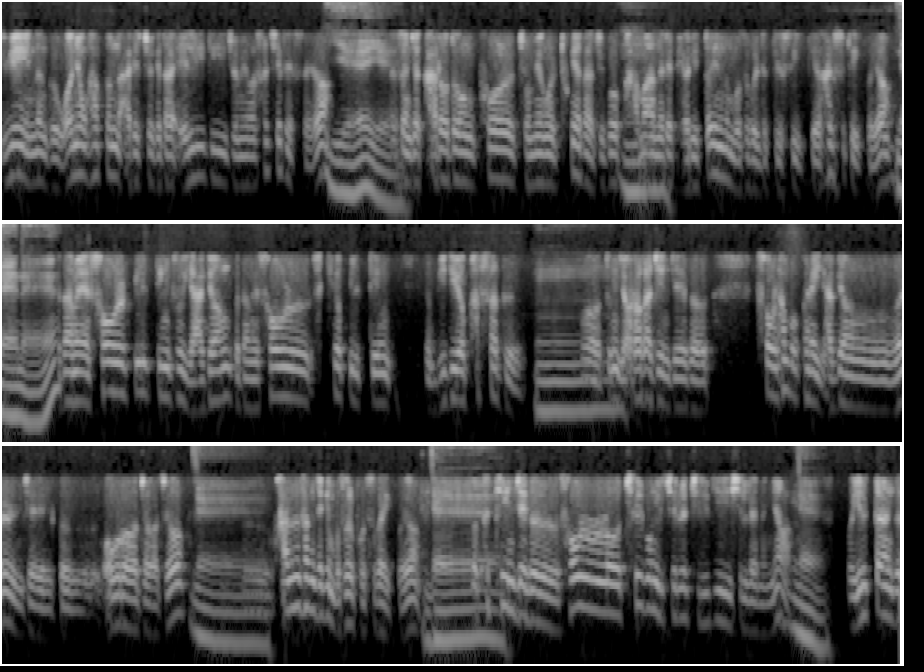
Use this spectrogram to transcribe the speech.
위에 있는 그 원형 화분 아래쪽에다 LED 조명을 설치를 했어요. 예, 예. 그래서 이제 가로등 폴 조명을 통해 가지고 밤하늘에 별이 떠 있는 모습을 느낄 수 있게 할 수도 있고요. 네네. 그다음에 서울 빌딩숲 야경, 그다음에 서울 스퀘어 빌딩 그 media facade 음. 뭐 등 여러 가지 이제 그 서울 한복판의 야경을 이제 그 어우러져서 네. 그 환상적인 모습을 볼 수가 있고요. 네. 또 특히 이제 그 서울로 7017을 즐기시려면요. 네. 뭐 일단 그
